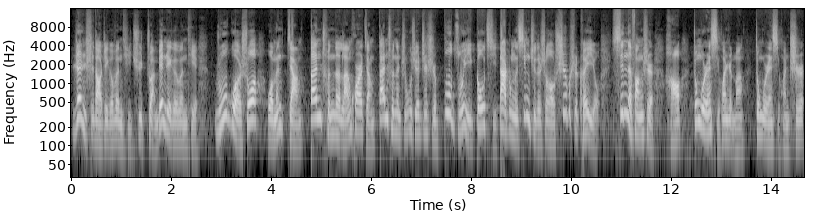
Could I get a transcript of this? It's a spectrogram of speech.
认识到这个问题，去转变这个问题。如果说我们讲单纯的兰花，讲单纯的植物学知识，不足以勾起大众的兴趣的时候，是不是可以有新的方式？好，中国人喜欢什么？中国人喜欢吃，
